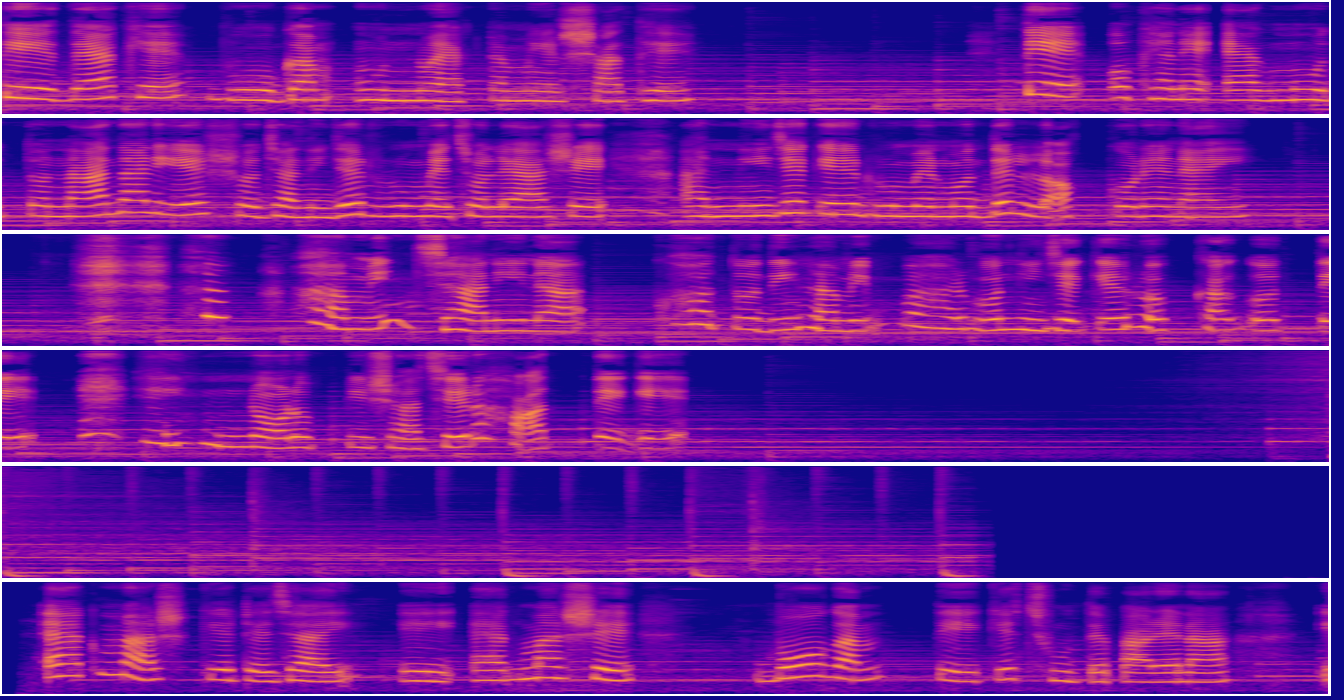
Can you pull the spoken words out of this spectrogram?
তে দেখে বোগাম অন্য একটা মেয়ের সাথে। ওখানে এক মুহূর্ত না দাঁড়িয়ে সোজা নিজের রুমে চলে আসে আর নিজেকে রুমের মধ্যে লক করে নেয়। আমি জানি না কতদিন আমি পারব নিজেকে রক্ষা করতে এই নরক পিশাচের হাত থেকে। এক মাস কেটে যায়। এই এক মাসে বোগাম তেকে ছুঁতে পারে না।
